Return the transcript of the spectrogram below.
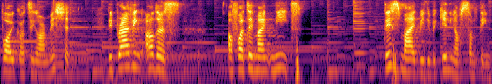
boycotting our mission, depriving others of what they might need. This might be the beginning of something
